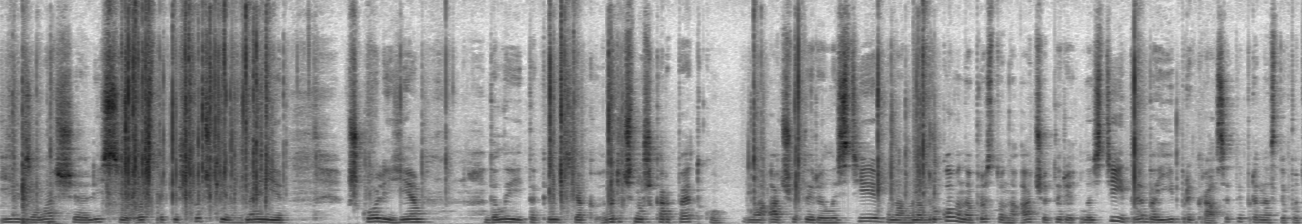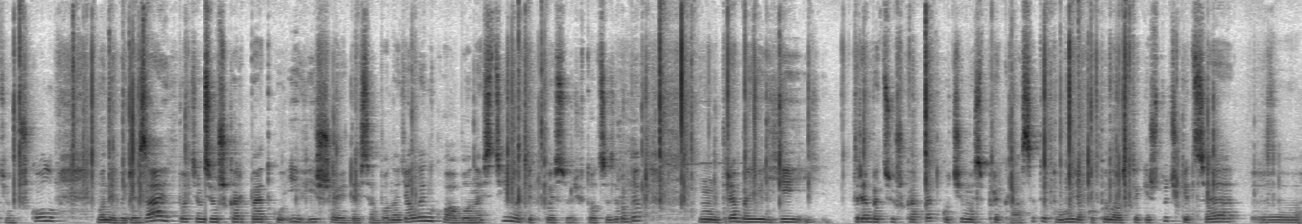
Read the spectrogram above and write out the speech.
і взяла ще Алісі ось такі штучки. В неї в школі є. Дали їй такий, як новорічну шкарпетку на А4 листі. Вона надрукована просто на А4 листі, і треба її прикрасити, принести потім в школу. Вони вирізають потім цю шкарпетку і вішають десь або на ялинку, або на стіну, підписують, хто це зробив. Треба її. Треба цю шкарпетку чимось прикрасити, тому я купила ось такі штучки. Це е,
